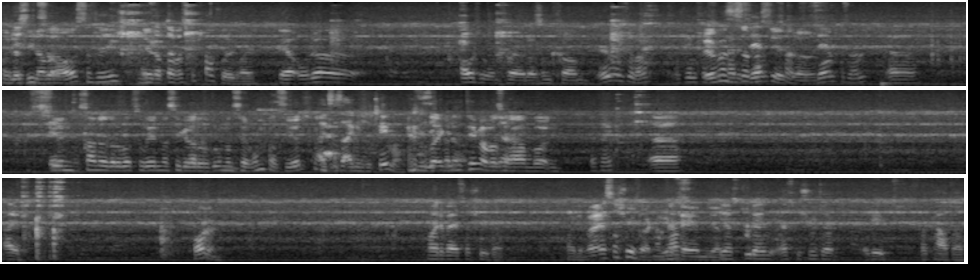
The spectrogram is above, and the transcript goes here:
Und Ich das sieht so glaube- aus natürlich. Ich glaube, da was geklaut wurde gerade. Ja, oder Autounfall oder so ein Kram. Irgendwas sowas. Auf jeden Fall Irgendwas ist da sehr passiert interessant. Sehr interessant. Äh, Es ist viel interessanter darüber zu reden, was hier gerade um uns herum passiert. als das eigentliche Thema. Das ist eigentlich ein Thema, was wir Ja. haben wollten. Perfekt. Äh, Alf, Torgen. heute war erster Schultag. Heute war erster Schultag nach Wie der hast, wie hast du deinen ersten Schultag erlebt? Verkatert.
